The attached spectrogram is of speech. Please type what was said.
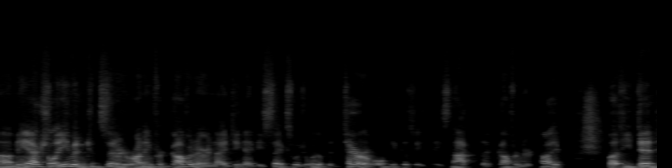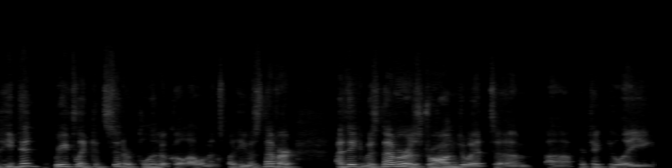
Um, he actually even considered running for governor in 1986, which would have been terrible because he, he's not the governor type. But he did he did briefly consider political elements, but he was never I think he was never as drawn to it, um, uh, particularly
